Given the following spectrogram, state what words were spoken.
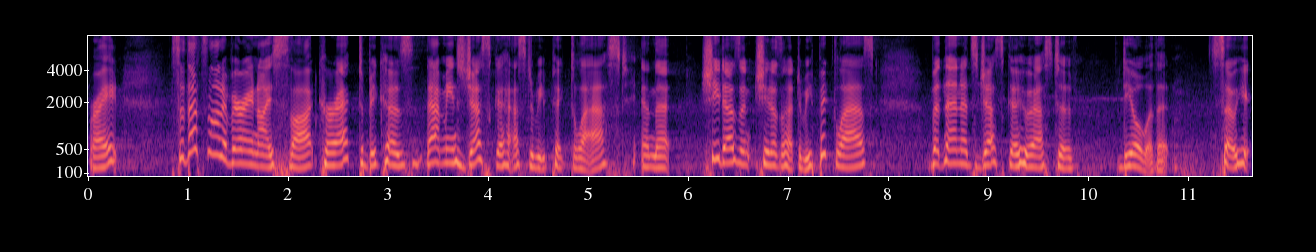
right? So that's not a very nice thought, correct? Because that means Jessica has to be picked last and that she doesn't she doesn't have to be picked last, but then it's Jessica who has to deal with it. So here,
